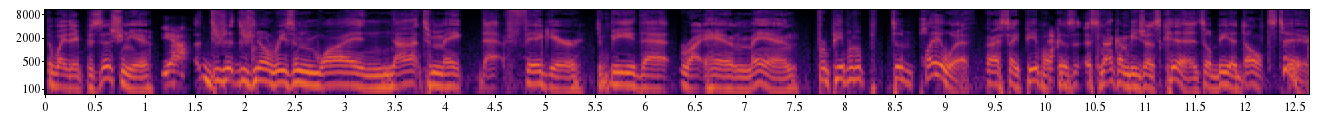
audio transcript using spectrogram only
the way they position you, yeah. There's there's no reason why not to make that figure to be that right hand man for people to to play with. And I say people because it's not going to be just kids; it'll be adults too.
